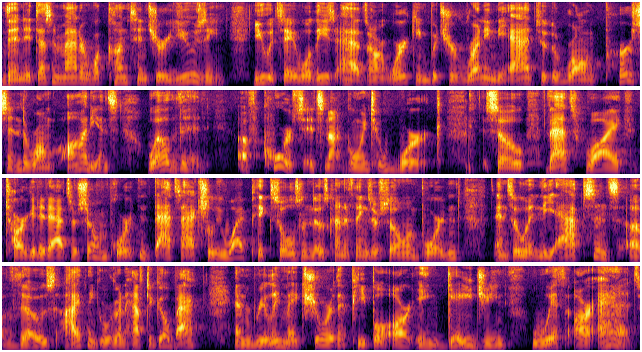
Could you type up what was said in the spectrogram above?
then it doesn't matter what content you're using. You would say, well, these ads aren't working, but you're running the ad to the wrong person, the wrong audience. Well, then, of course it's not going to work. So that's why targeted ads are so important. That's actually why pixels and those kind of things are so important. And so, in the absence of those, I think we're going to have to go back and really make sure that people are engaging with our ads.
